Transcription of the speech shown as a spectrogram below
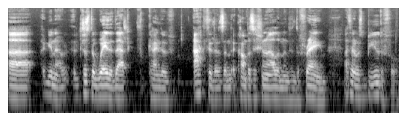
Uh, you know, just the way that that kind of acted as an, a compositional element in the frame, I thought it was beautiful.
